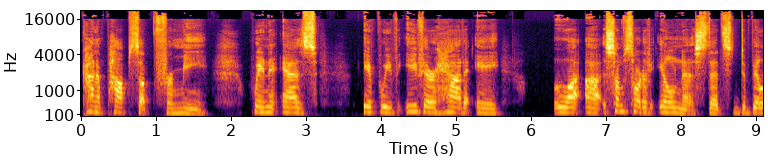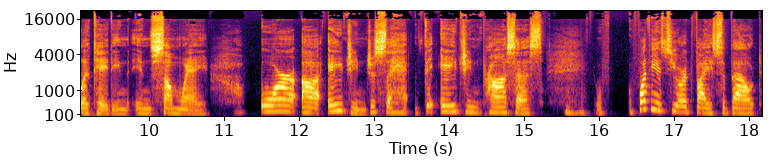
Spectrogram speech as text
kind of pops up for me when as if we've either had a uh, some sort of illness that's debilitating in some way or uh, aging just the, the aging process mm-hmm. what is your advice about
